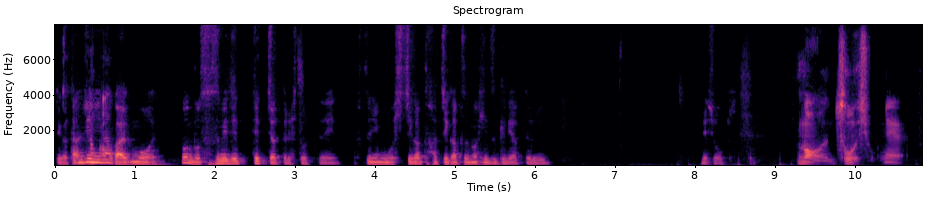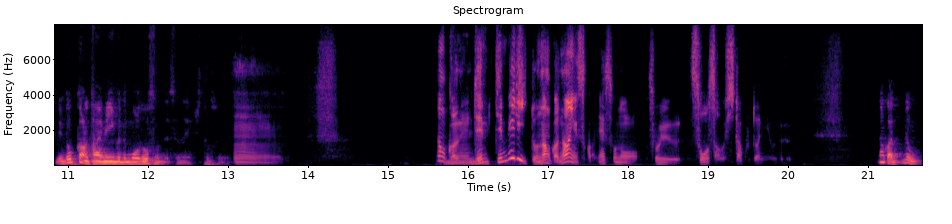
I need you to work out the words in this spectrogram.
ていうか単純になんかもうどんどん進めてってっちゃってる人って、普通にもう7月、8月の日付でやってるでしょう、きっと。まあ、そうでしょうね。で、どっかのタイミングで戻すんですよね、きっとそれ。うん。なんかね、デデメリットなんかないんですかねその、そういう操作をしたことによる。なんか、でも、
